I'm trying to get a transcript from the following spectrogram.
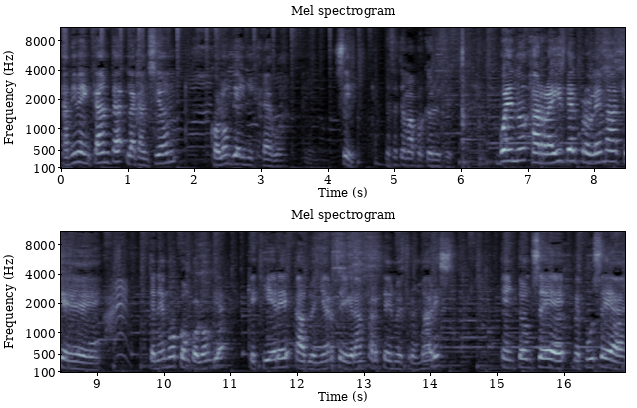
a mí me encanta la canción Colombia y Nicaragua. Sí. ¿Ese tema por qué lo hiciste? Bueno, a raíz del problema que tenemos con Colombia, que quiere adueñarse de gran parte de nuestros mares, entonces me puse a,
